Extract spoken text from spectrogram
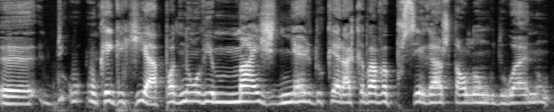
uh, o, que é que aqui há? Pode não haver mais dinheiro do que era, acabava por ser gasto ao longo do ano.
